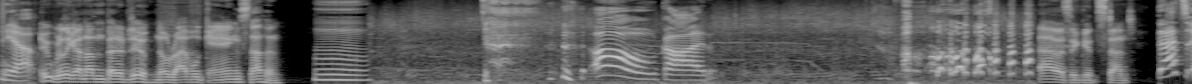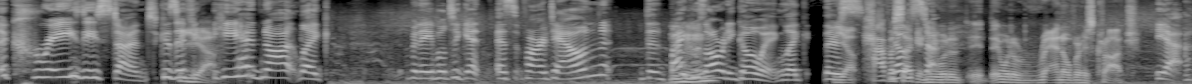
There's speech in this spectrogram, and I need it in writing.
Yeah. We really got nothing better to do. No rival gangs, nothing. Hmm. Oh god. That was a good stunt. That's a crazy stunt. Because if Yeah. he had not like been able to get as far down, the bike was already going. Like there's Yep. Half a no second, he would have. It, it would have ran over his crotch. Yeah.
